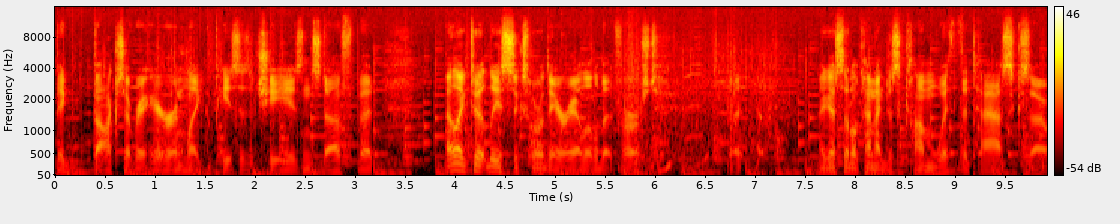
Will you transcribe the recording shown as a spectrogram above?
big box over here and like pieces of cheese and stuff, but I like to at least explore the area a little bit first. But I guess that'll kind of just come with the task, so.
